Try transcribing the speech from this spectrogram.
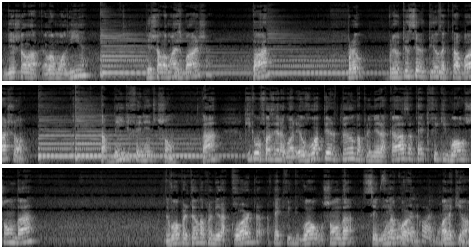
deixo ela, ela molinha, deixo ela mais baixa, tá? Pra eu, pra eu ter certeza que tá baixo, ó, tá bem diferente o som, tá? O que, que eu vou fazer agora? Eu vou apertando a primeira casa até que fique igual o som da... Eu vou apertando a primeira corda até que fique igual o som da segunda, Segunda corda. corda. Olha aqui, ó.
